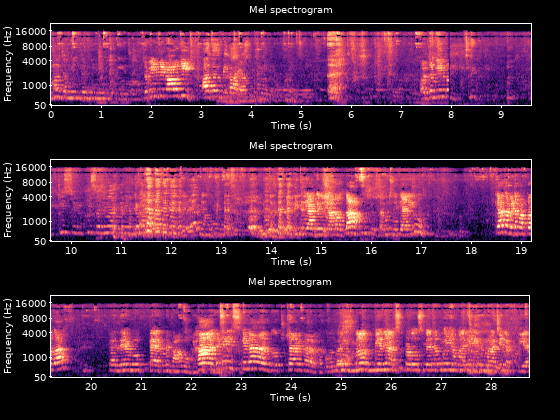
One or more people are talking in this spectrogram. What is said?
माँ ज़मीन ज़मीन ज़मीन ज़मीन दिखाओ जी। आ जाओ बिका रहे ज़मीन। और ज़मीन का- इतनी आगे में जाना होता मैं कुछ नहीं कह रही हूँ। क्या था बेटा पापा का? पहले वो पैर में घाव हो गया हाँ बेटे इसके ना दो चार पैर रखा कोमल का वो मेरे आस पड़ोस में ना कोई हमारी माजी लगती है।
